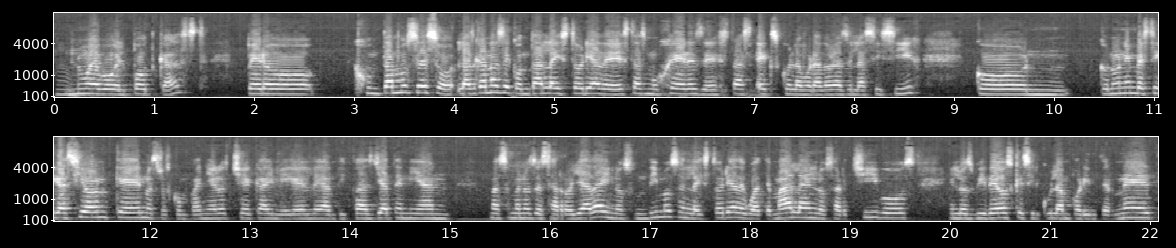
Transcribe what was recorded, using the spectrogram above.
mm. nuevo el podcast, pero juntamos eso, las ganas de contar la historia de estas mujeres, de estas ex colaboradoras de la CICIG, con, con una investigación que nuestros compañeros Checa y Miguel de Antifaz ya tenían más o menos desarrollada y nos hundimos en la historia de Guatemala, en los archivos, en los videos que circulan por internet,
